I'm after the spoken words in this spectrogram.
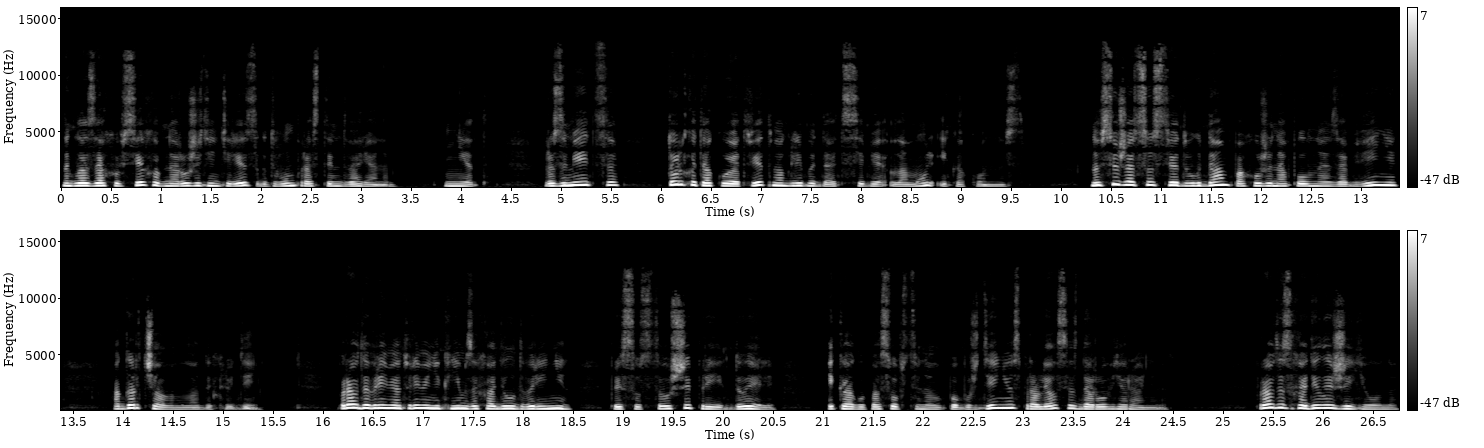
на глазах у всех обнаружить интерес к двум простым дворянам? Нет. Разумеется, только такой ответ могли бы дать себе Ламоль и Коконнос. Но все же отсутствие двух дам, похоже на полное забвение, огорчало молодых людей. Правда, время от времени к ним заходил дворянин, присутствовавший при дуэли, и как бы по собственному побуждению справлялся здоровье раненых. Правда, заходила и Жиона,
